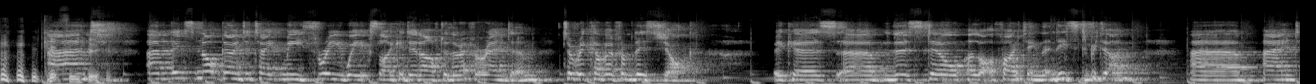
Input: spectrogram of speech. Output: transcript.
And, and it's not going to take me three weeks like it did after the referendum to recover from this shock because um, there's still a lot of fighting that needs to be done. Um, and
